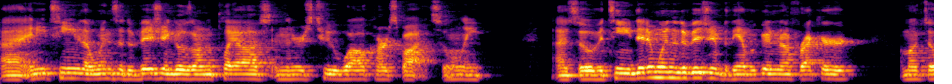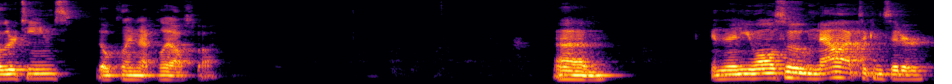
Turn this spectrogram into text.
Uh, any team that wins the division goes on to playoffs, and there's two wild card spots. So only uh, so if a team didn't win the division, but they have a good enough record amongst other teams, they'll claim that playoff spot. Um, and then you also now have to consider.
